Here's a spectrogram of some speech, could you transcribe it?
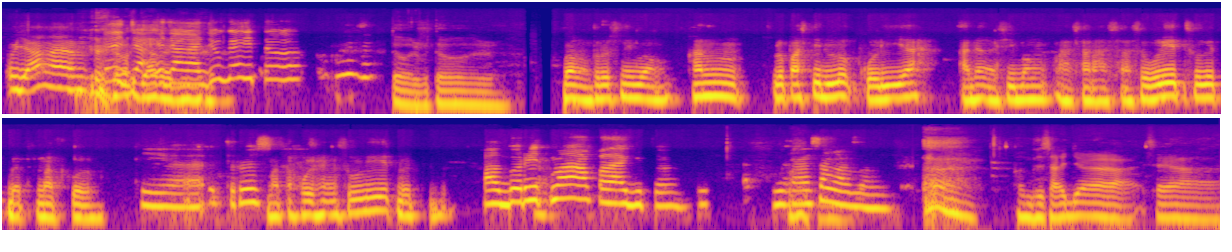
Oh jangan. Eh, ja- Jangan. jangan juga itu. betul betul. Bang terus nih bang. Kan lu pasti dulu kuliah ada gak sih bang rasa-rasa sulit sulit buat matkul Iya, terus mata kuliah yang sulit buat algoritma apalagi tuh. Ngerasa nggak Bang? Tentu saja saya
